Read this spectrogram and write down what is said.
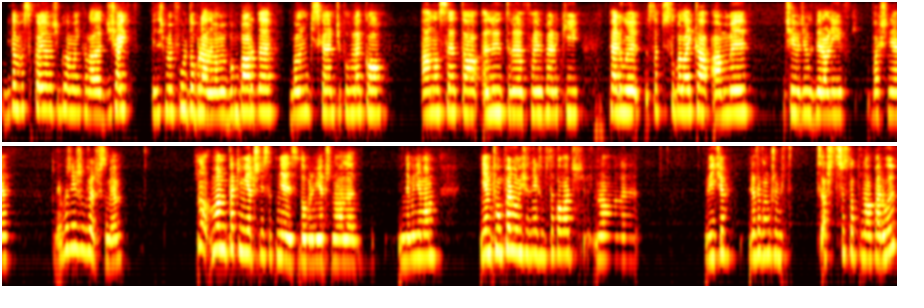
Witam Was w kolejnym odcinku na moim kanale. Dzisiaj jesteśmy full dobrany. Mamy bombardę, baloniki z helem, ciepłe mleko, anaseta, elytrę, fajerwerki, perły. Zostawcie suba lajka, a my dzisiaj będziemy zbierali właśnie najważniejszą rzecz w sumie. No, mam taki miecz, niestety nie jest dobry miecz, no ale innego nie mam. Nie wiem czemu perły mi się nie chcą stakować, no ale widzicie? Dlatego muszę mieć aż 300 na perły.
